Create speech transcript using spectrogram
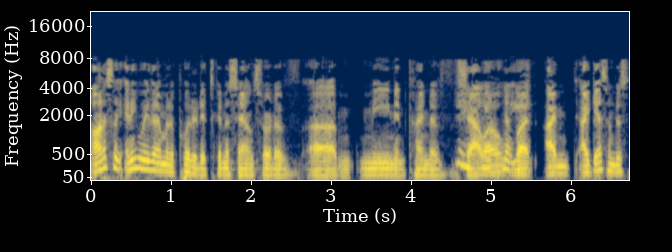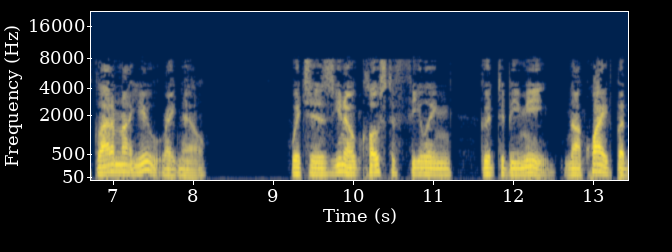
Honestly, any way that I'm going to put it, it's going to sound sort of um, mean and kind of No, you- shallow. no, you- but I'm, I guess I'm just glad I'm not you right now, which is, you know, close to feeling good to be me. Not quite, but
